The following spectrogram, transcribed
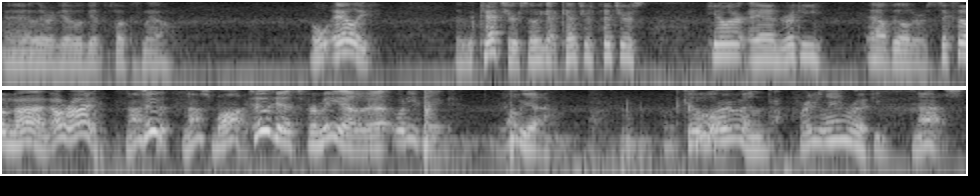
Yeah, there we go. We'll get focused now. Oh, Ellie is a catcher. So we got catchers, pitchers, killer, and rookie outfielders. 609. All right. Nice, Two- nice box. Two hits for me out of that. What do you think? Oh yeah. Cool. Killebrew and Freddie Lynn rookie. Nice.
